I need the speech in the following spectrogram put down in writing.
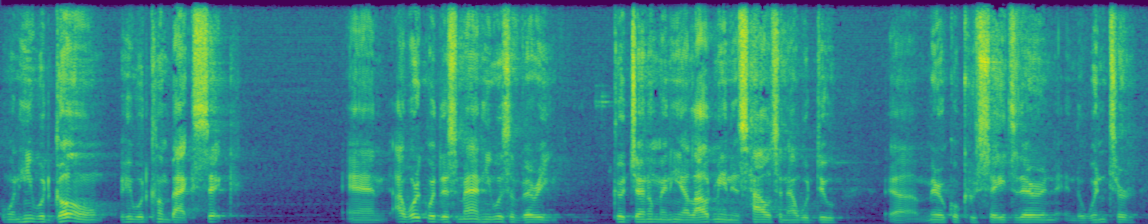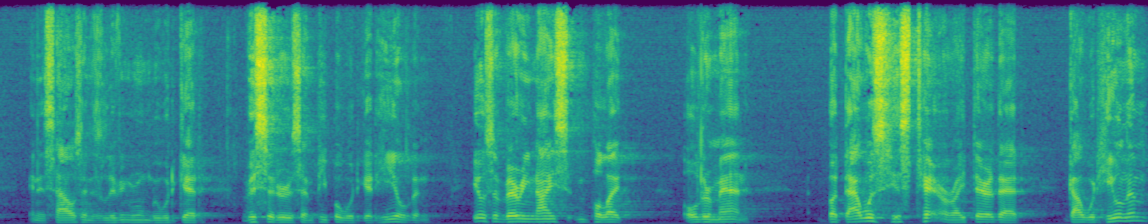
when he would go, he would come back sick. And I worked with this man. He was a very good gentleman. He allowed me in his house, and I would do uh, miracle crusades there in, in the winter in his house, in his living room. We would get visitors, and people would get healed. And he was a very nice and polite older man. But that was his terror right there that God would heal him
